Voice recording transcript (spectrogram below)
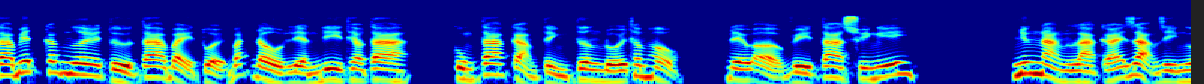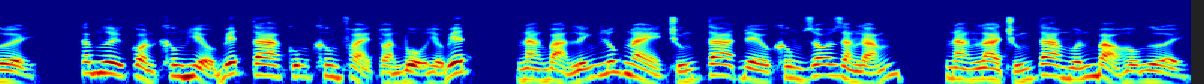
ta biết các ngươi từ ta 7 tuổi bắt đầu liền đi theo ta, cùng ta cảm tình tương đối thâm hậu, đều ở vì ta suy nghĩ. Nhưng nàng là cái dạng gì người, các ngươi còn không hiểu biết ta cũng không phải toàn bộ hiểu biết, nàng bản lĩnh lúc này chúng ta đều không rõ ràng lắm, nàng là chúng ta muốn bảo hộ người,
